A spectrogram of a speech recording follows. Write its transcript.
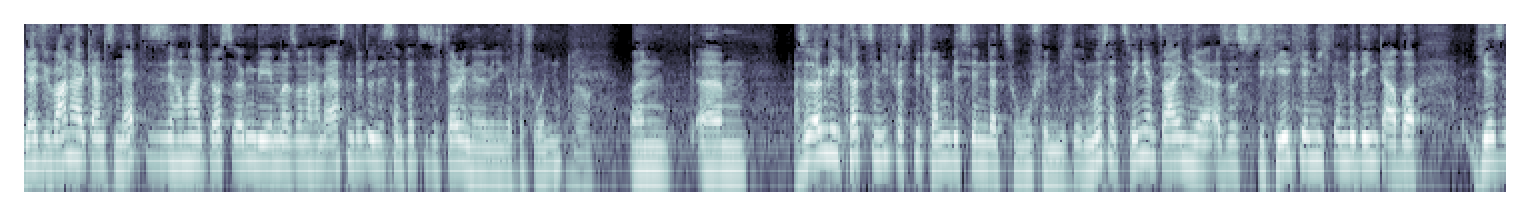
Ja, sie waren halt ganz nett. Sie haben halt bloß irgendwie immer so nach dem ersten Drittel ist dann plötzlich die Story mehr oder weniger verschwunden. Ja. Und ähm, also irgendwie gehört zu Need for Speed schon ein bisschen dazu, finde ich. Es muss nicht zwingend sein hier, also es, sie fehlt hier nicht unbedingt, aber hier ist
